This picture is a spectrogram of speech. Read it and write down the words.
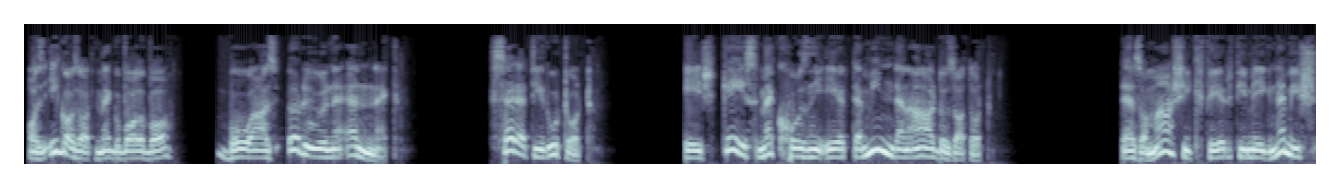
Az igazat megvalva, Boáz örülne ennek. Szereti Rutot, és kész meghozni érte minden áldozatot. De ez a másik férfi még nem is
